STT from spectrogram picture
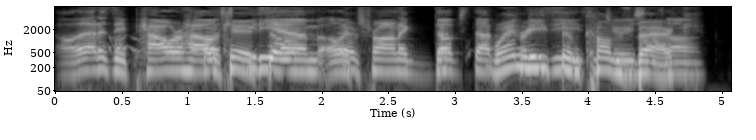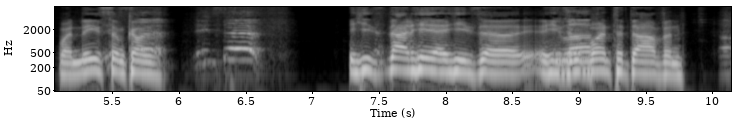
Oh, that is a powerhouse Okay, so EDM if- electronic dubstep. when crazy Nisam comes back, song. when Nisam comes, he's not here. He's uh he left? went to daven. Oh,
